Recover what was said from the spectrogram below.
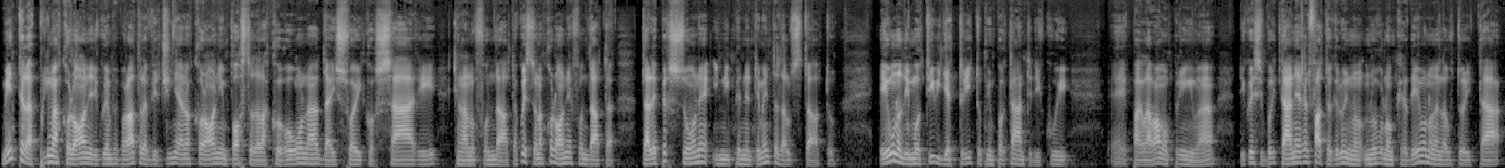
mentre la prima colonia di cui abbiamo parlato, la Virginia, è una colonia imposta dalla corona, dai suoi corsari che l'hanno fondata, questa è una colonia fondata dalle persone indipendentemente dallo Stato. E uno dei motivi di attrito più importanti di cui eh, parlavamo prima, di questi puritani, era il fatto che non, loro non credevano nell'autorità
